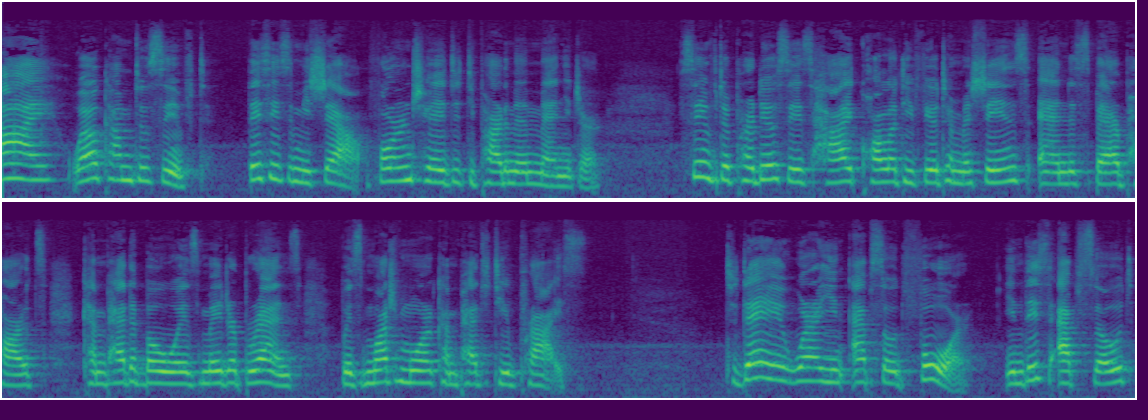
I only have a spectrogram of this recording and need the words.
Hi, welcome to SINFT. This is Michelle, Foreign Trade Department Manager. SINFT produces high quality filter machines and spare parts compatible with major brands with much more competitive price. Today we're in episode 4. In this episode,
